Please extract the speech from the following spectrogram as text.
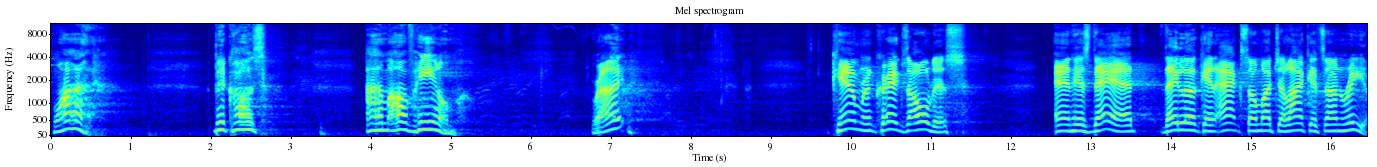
why? Because I'm of him. Right? Cameron, Craig's oldest, and his dad, they look and act so much alike it's unreal.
